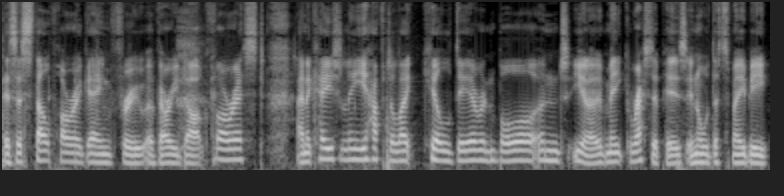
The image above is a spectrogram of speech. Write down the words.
It's a stealth horror game through a very dark forest, and occasionally you have to like kill deer and boar, and you know make recipes in order to maybe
